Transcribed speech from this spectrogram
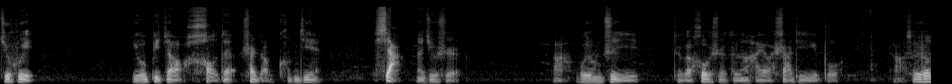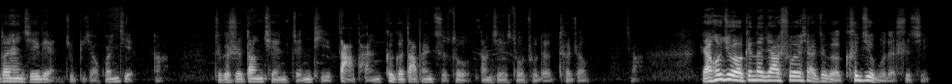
就会有比较好的上涨空间，下那就是啊毋庸置疑这个后市可能还要杀跌一波，啊，所以说当前节点就比较关键啊，这个是当前整体大盘各个大盘指数当前所处的特征啊，然后就要跟大家说一下这个科技股的事情，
